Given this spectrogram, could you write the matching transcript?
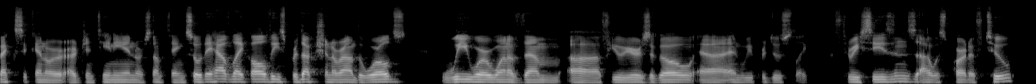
Mexican or Argentinian or something. So they have like all these production around the worlds we were one of them uh, a few years ago, uh, and we produced like three seasons. I was part of two,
